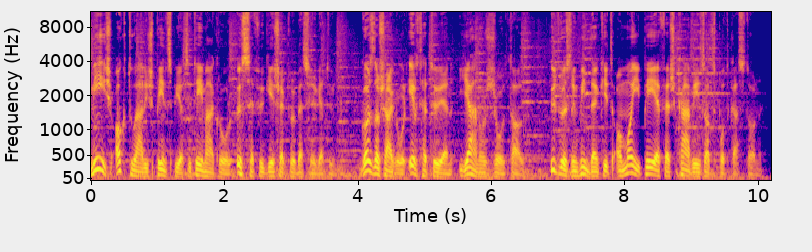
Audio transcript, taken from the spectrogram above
Mi is aktuális pénzpiaci témákról, összefüggésekről beszélgetünk. Gazdaságról érthetően János Zsoltal. Üdvözlünk mindenkit a mai PFS Kávézac podcaston!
